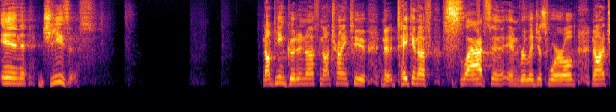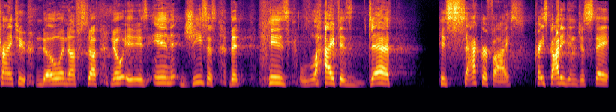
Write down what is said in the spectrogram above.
in Jesus. Not being good enough, not trying to take enough slaps in, in religious world, not trying to know enough stuff. No, it is in Jesus that his life, his death, his sacrifice, praise God, he didn't just stay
